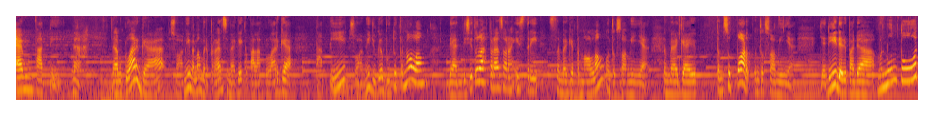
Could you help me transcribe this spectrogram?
empati. Nah, dalam keluarga, suami memang berperan sebagai kepala keluarga, tapi suami juga butuh penolong. Dan di situlah peran seorang istri sebagai penolong untuk suaminya, sebagai pensupport untuk suaminya. Jadi daripada menuntut,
